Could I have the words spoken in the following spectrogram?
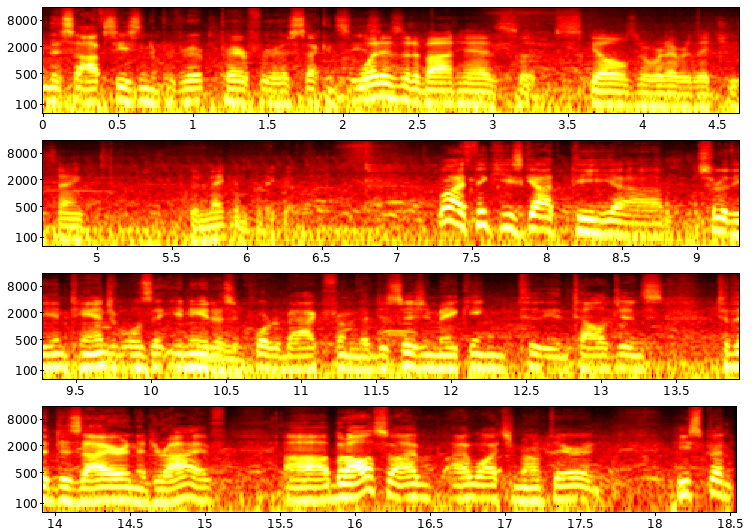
in this off season to prepare for his second season. What is it about his skills or whatever that you think could make him pretty good? Well, I think he's got the uh, sort of the intangibles that you need as a quarterback, from the decision making to the intelligence to the desire and the drive. Uh, but also, I, I watch him out there, and he spent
